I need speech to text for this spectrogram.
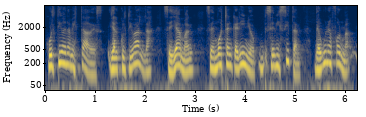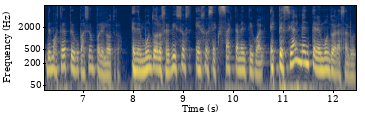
cultivan amistades y al cultivarlas se llaman, se demuestran cariño, se visitan, de alguna forma demostrar preocupación por el otro. En el mundo de los servicios eso es exactamente igual, especialmente en el mundo de la salud.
